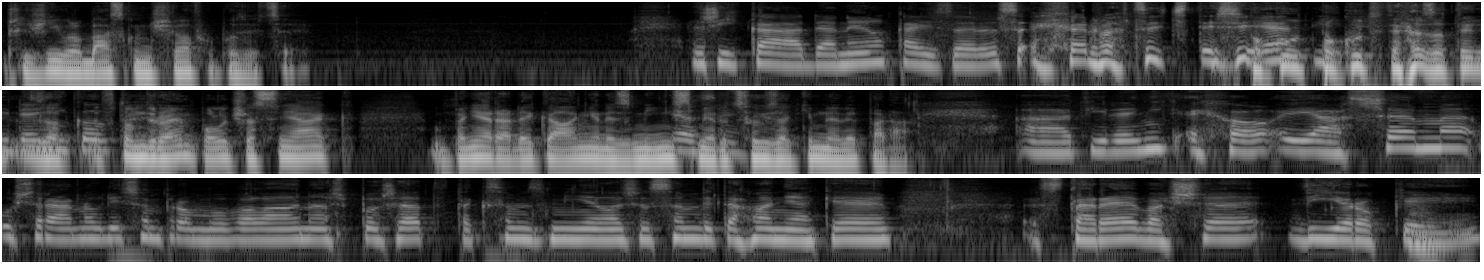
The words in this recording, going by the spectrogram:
příští volba skončila v opozici říká Daniel Kaiser z Echa 24. Pokud, pokud teda za ty, za, v tom druhém poločase nějak úplně radikálně nezmíní Jasně. směr, což zatím nevypadá. A týdeník Echo, já jsem už ráno, když jsem promovala náš pořad, tak jsem zmínila, že jsem vytahla nějaké staré vaše výroky. Hmm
